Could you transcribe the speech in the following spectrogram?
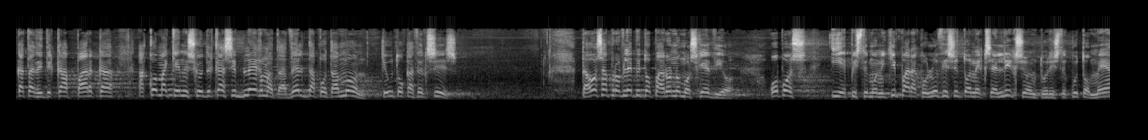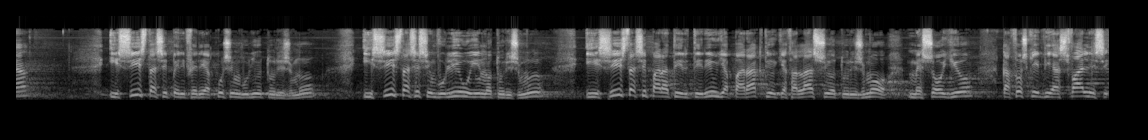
καταδυτικά πάρκα, ακόμα και νησιωτικά συμπλέγματα, δέλτα ποταμών και ούτω καθεξής. Τα όσα προβλέπει το παρόν νομοσχέδιο, όπως η επιστημονική παρακολούθηση των εξελίξεων τουριστικού τομέα, η σύσταση Περιφερειακού Συμβουλίου Τουρισμού, η σύσταση Συμβουλίου Ινοτουρισμού, η σύσταση Παρατηρητηρίου για Παράκτιο και Θαλάσσιο Τουρισμό Μεσόγειο, καθώς και η διασφάλιση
